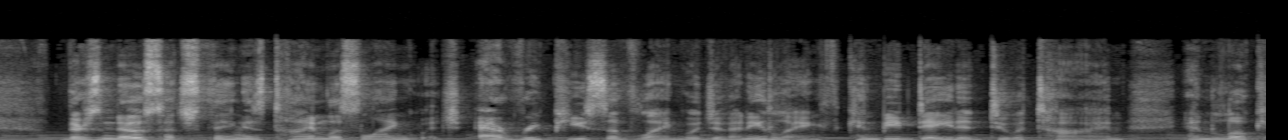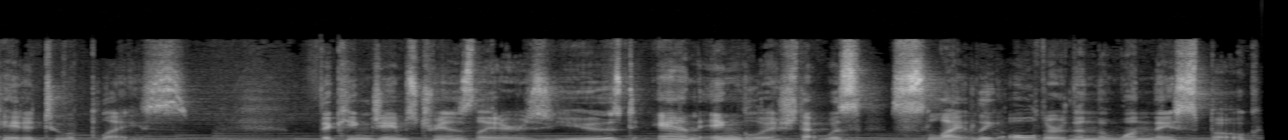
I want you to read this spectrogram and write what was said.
There's no such thing as timeless language. Every piece of language of any length can be dated to a time and located to a place. The King James translators used an English that was slightly older than the one they spoke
